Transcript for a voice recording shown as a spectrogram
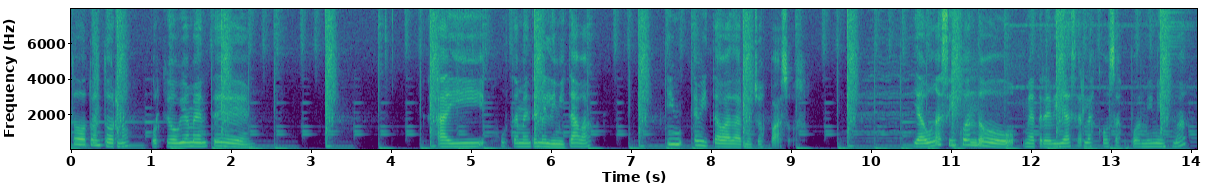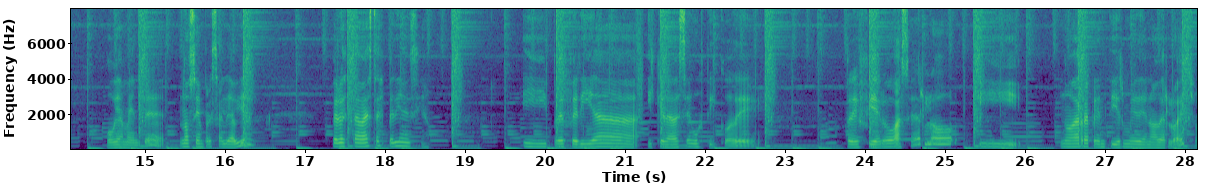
todo tu entorno, porque obviamente ahí justamente me limitaba y evitaba dar muchos pasos. Y aún así cuando me atreví a hacer las cosas por mí misma, obviamente no siempre salía bien, pero estaba esta experiencia y prefería y quedaba ese gustico de prefiero hacerlo y no arrepentirme de no haberlo hecho.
